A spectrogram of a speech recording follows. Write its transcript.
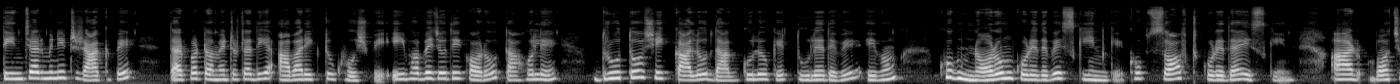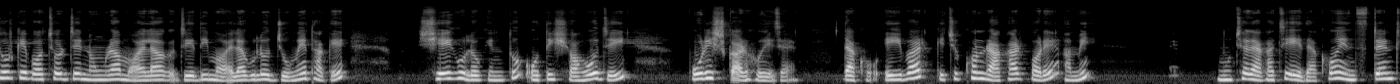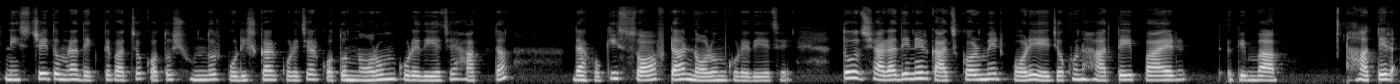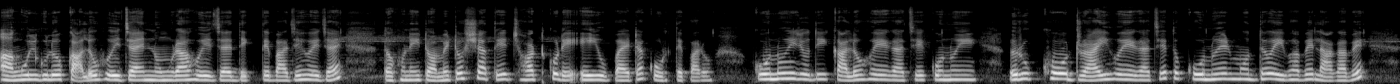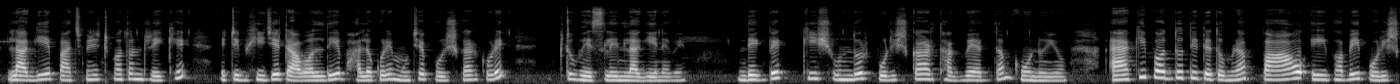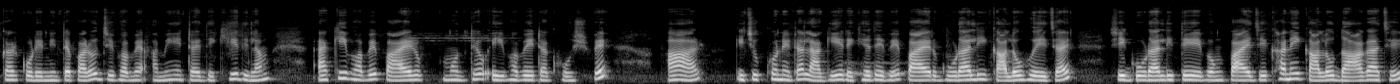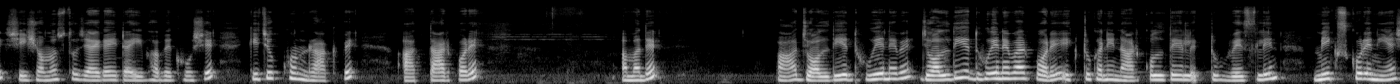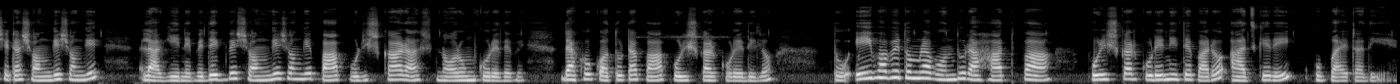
তিন চার মিনিট রাখবে, তারপর টমেটোটা দিয়ে আবার একটু ঘষবে। এইভাবে যদি করো, তাহলে দ্রুত সেই কালো দাগগুলোকে তুলে দেবে এবং খুব নরম করে দেবে স্কিনকে, খুব সফট করে দেয় স্কিন। আর বছরকে বছর যে নোংরা ময়লা যেদি ময়লাগুলো জমে থাকে, সেগুলো কিন্তু অতি সহজেই পরিষ্কার হয়ে যায়। দেখো, এইবার কিছুক্ষণ রাখার পরে আমি মুছে দেখাচ্ছি। এই দেখো ইনস্ট্যান্ট নিশ্চয়ই তোমরা দেখতে পাচ্ছ কত সুন্দর পরিষ্কার করেছে আর কত নরম করে দিয়েছে হাতটা। দেখো, কি সফট আর নরম করে দিয়েছে। তো সারাদিনের কাজকর্মের পরে যখন হাতে পায়ের, কিংবা হাতের আঙুলগুলো কালো হয়ে যায়, নোংরা হয়ে যায়, দেখতে বাজে হয়ে যায়, তখন এই টমেটোর সাথে ঝট করে এই উপায়টা করতে পারো। কনুই যদি কালো হয়ে গেছে, কনুই রুক্ষ ড্রাই হয়ে গেছে, তো কনুয়ের মধ্যেও এইভাবে লাগাবে। লাগিয়ে পাঁচ মিনিট মতন রেখে এটি ভিজে টাওয়াল দিয়ে ভালো করে মুছে পরিষ্কার করে একটু ভেসলিন লাগিয়ে নেবে। দেখবে কি সুন্দর পরিষ্কার থাকবে একদম কনুইও। একই পদ্ধতিতে তোমরা পাও এইভাবেই পরিষ্কার করে নিতে পারো, যেভাবে আমি এটা দেখিয়ে দিলাম। একইভাবে পায়ের মধ্যেও এইভাবে এটা ঘষবে আর কিছুক্ষণ এটা লাগিয়ে রেখে দেবে। পায়ের গোড়ালি কালো হয়ে যায়, সেই গোড়ালিতে এবং পায়ে যেখানেই কালো দাগ আছে, সেই সমস্ত জায়গায় এটা এইভাবে ঘষে কিছুক্ষণ রাখবে আর তারপরে আমাদের পা জল দিয়ে ধুয়ে নেবে। জল দিয়ে ধুয়ে নেবার পরে একটুখানি নারকোল তেল, একটু ভেসলিন মিক্স করে নিয়ে সেটা সঙ্গে সঙ্গে লাগিয়ে নেবে। দেখবে সঙ্গে সঙ্গে পা পরিষ্কার আর নরম করে দেবে। দেখো কতটা পা পরিষ্কার করে দিল। তো এইভাবে তোমরা বন্ধুরা হাত পা পরিষ্কার করে নিতে পারো আজকের এই উপায়টা দিয়ে।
